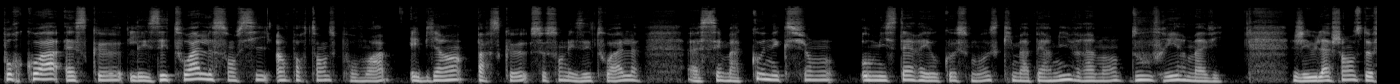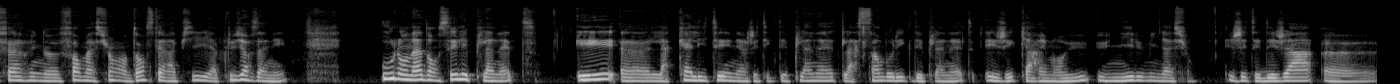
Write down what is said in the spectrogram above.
Pourquoi est-ce que les étoiles sont si importantes pour moi? Eh bien, parce que ce sont les étoiles, euh, c'est ma connexion au mystère et au cosmos qui m'a permis vraiment d'ouvrir ma vie. J'ai eu la chance de faire une formation en danse-thérapie il y a plusieurs années où l'on a dansé les planètes et euh, la qualité énergétique des planètes, la symbolique des planètes, et j'ai carrément eu une illumination. J'étais déjà euh,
